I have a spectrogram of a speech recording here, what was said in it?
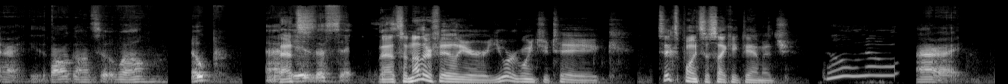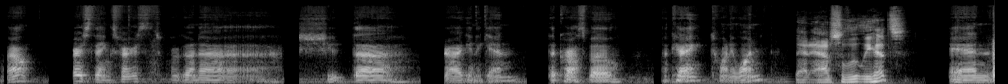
All right, these have all gone so well. Nope. That That's- is a six. That's another failure. You are going to take six points of psychic damage. Oh no! All right. Well, first things first, we're gonna shoot the dragon again. The crossbow. Okay, 21. That absolutely hits. And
